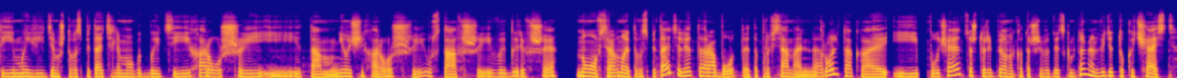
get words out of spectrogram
и мы видим, что воспитатели могут быть и хорошие, и там не очень хорошие, и уставшие, и выгоревшие но все равно это воспитатель, это работа, это профессиональная роль такая. И получается, что ребенок, который живет в детском доме, он видит только часть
